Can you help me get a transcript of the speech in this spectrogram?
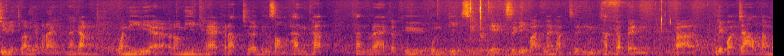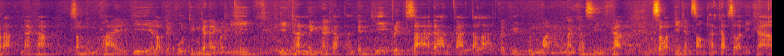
ชีวิตเราอย่างไรนะครับ วันนี้เนี่ยเรามีแขกรับเชิญถึงสองท่านครับ ท่านแรกก็คือคุณพิสิทธิ์เอกสิริวัฒน์นะครับ ซึ่งท่านก็เป็นอ่าเรียกว่าเจ้าตำรับนะครับ สมุนไพรที่เราจะพูดถึงกันในวันนี้ อีกท่านหนึ่งนะครับ ท่านเป็นที่ปรึกษาด้านการตลาดก็คือคุณวันนันทศรีครับ สวัสดีทั้งสองท่านครับ สวัสดีครับ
